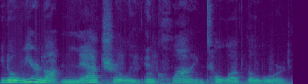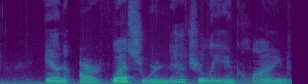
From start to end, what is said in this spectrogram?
You know, we are not naturally inclined to love the Lord in our flesh, we're naturally inclined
